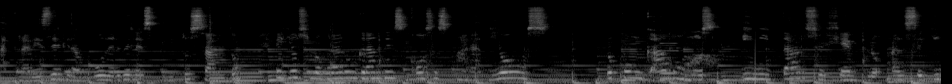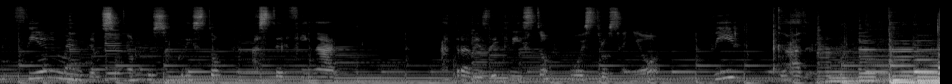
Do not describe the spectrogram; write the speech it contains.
A través del gran poder del Espíritu Santo, ellos lograron grandes cosas para Dios. Propongámonos imitar su ejemplo al seguir fielmente al Señor Jesucristo hasta el final. A través de Cristo, nuestro Señor, Bill Gather.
